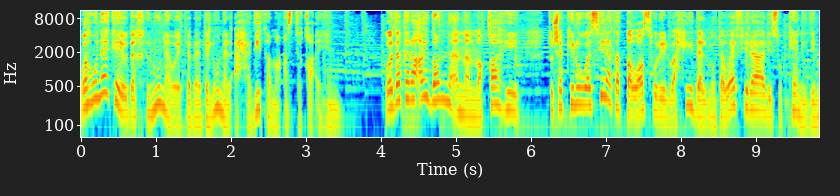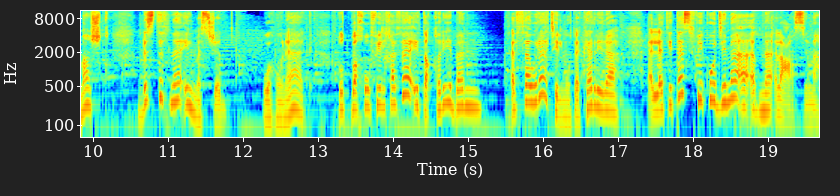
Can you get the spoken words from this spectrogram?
وهناك يدخنون ويتبادلون الأحاديث مع أصدقائهم. وذكر أيضا أن المقاهي تشكل وسيلة التواصل الوحيدة المتوافرة لسكان دمشق باستثناء المسجد وهناك تطبخ في الخفاء تقريبا الثورات المتكررة التي تسفك دماء أبناء العاصمة.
